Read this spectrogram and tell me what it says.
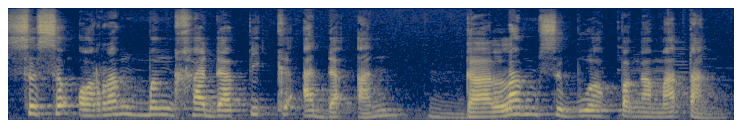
seseorang menghadapi keadaan dalam sebuah pengamatan.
